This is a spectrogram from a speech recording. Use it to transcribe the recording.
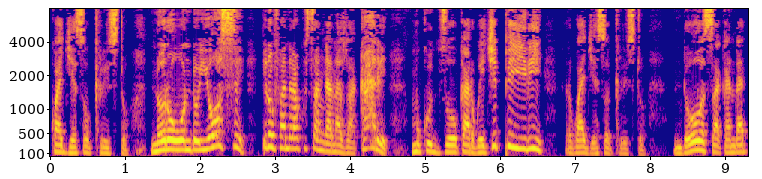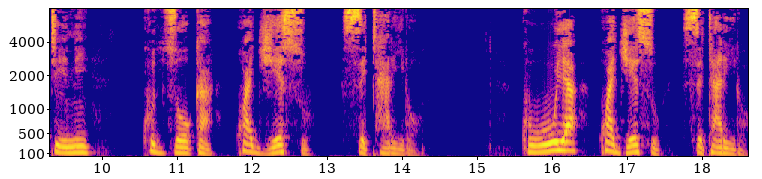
kwajesu kristu? Nhoroondo yose inofanira kusangana zvakare mukudzoka rwechipiri rwajesu kristu ndosaka ndatini kudzoka kwajesu setariro. Kuuya kwajesu setariro.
